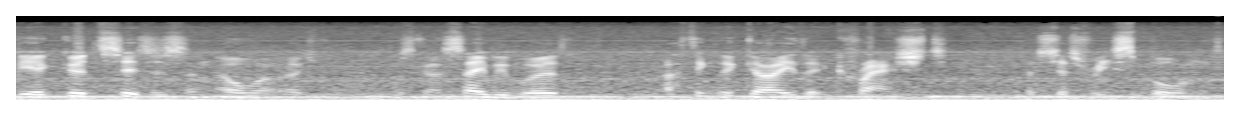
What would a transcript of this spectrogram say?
be a good citizen. Oh, I was going to say we would. I think the guy that crashed has just respawned.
